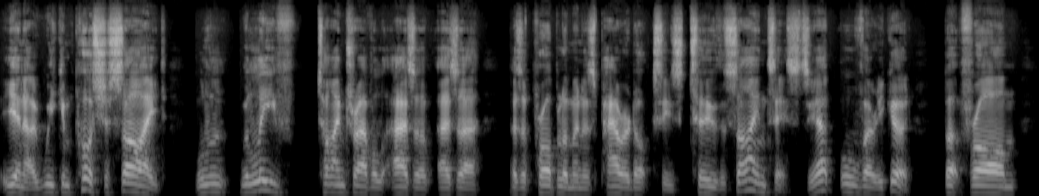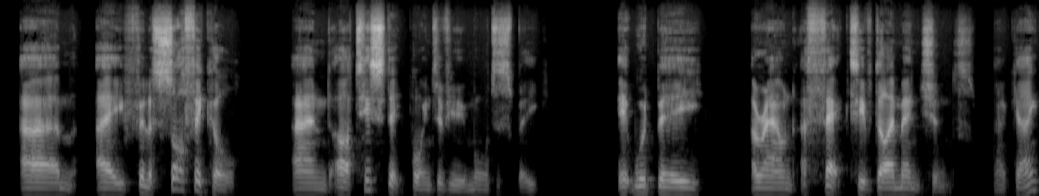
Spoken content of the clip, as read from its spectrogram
you know, we can push aside. We'll we'll leave time travel as a as a as a problem and as paradoxes to the scientists. Yeah, all very good. But from um, a philosophical and artistic point of view, more to speak, it would be around affective dimensions. Okay.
